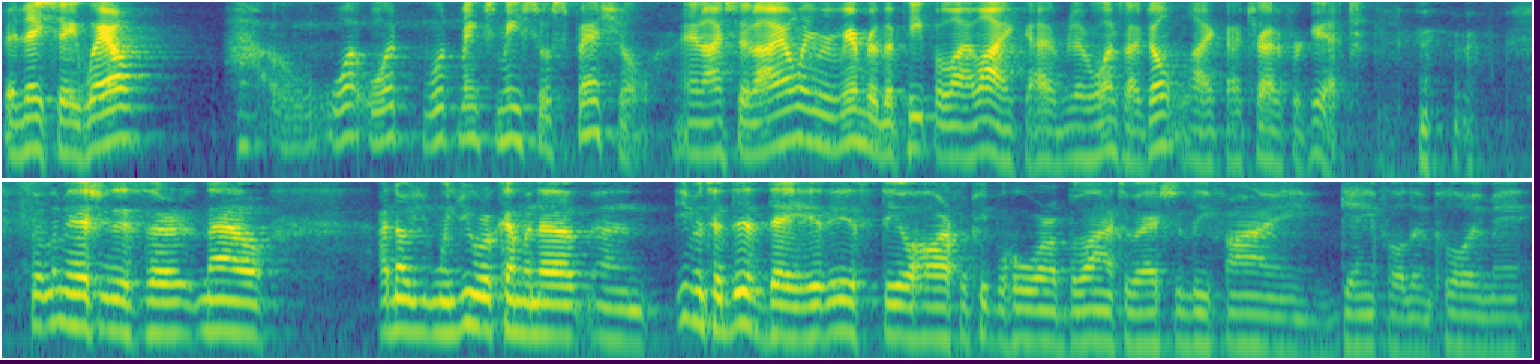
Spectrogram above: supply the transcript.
And they say, "Well, what what what makes me so special?" And I said, "I only remember the people I like. I, the ones I don't like, I try to forget." so let me ask you this, sir. Now I know when you were coming up, and even to this day, it is still hard for people who are blind to actually find gainful employment.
